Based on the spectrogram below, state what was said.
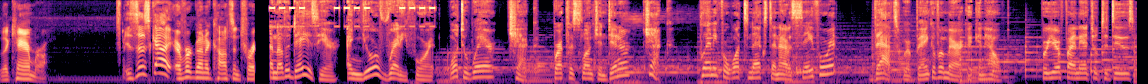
the camera. Is this guy ever going to concentrate? Another day is here, and you're ready for it. What to wear? Check. Breakfast, lunch, and dinner? Check. Planning for what's next and how to save for it? That's where Bank of America can help. For your financial to-dos,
